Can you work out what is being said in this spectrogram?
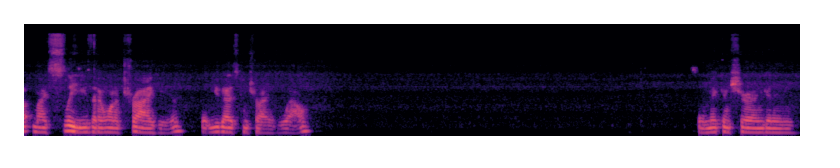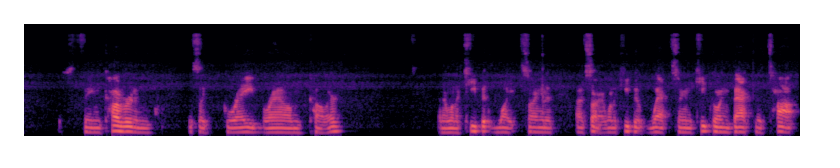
up my sleeve that I want to try here that you guys can try as well. So making sure I'm getting this thing covered in this like gray brown color. And I want to keep it white. So I'm going to, uh, I'm sorry, I want to keep it wet. So I'm going to keep going back to the top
